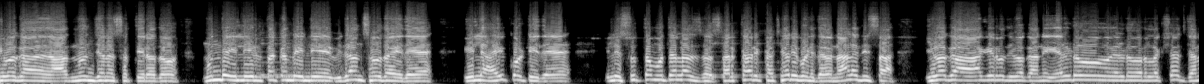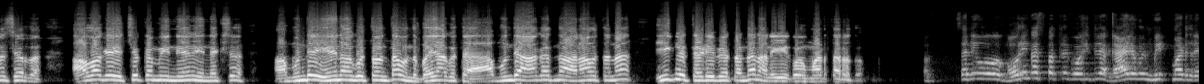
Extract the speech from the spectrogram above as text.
ಇವಾಗ ಹನ್ನೊಂದು ಜನ ಸತ್ತಿರೋದು. ಮುಂದೆ ಇಲ್ಲಿ ಇರ್ತಕ್ಕಂಥ ಇಲ್ಲಿ ವಿಧಾನಸೌಧ ಇದೆ ಇಲ್ಲಿ ಹೈಕೋರ್ಟ್ ಇದೆ ಇಲ್ಲಿ ಸುತ್ತಮುತ್ತ ಎಲ್ಲ ಸರ್ಕಾರಿ ಕಚೇರಿಗಳಿದಾವೆ. ನಾಳೆ ದಿವಸ ಇವಾಗ ಆಗಿರೋದು ಇವಾಗ ಎರಡು ಎರಡೂವರೆ ಲಕ್ಷ ಜನ ಸೇರ್ದ. ಆವಾಗ ಹೆಚ್ಚು ಕಮ್ಮಿ ಇನ್ನೇನು ನೆಕ್ಸ್ಟ್ ಆ ಮುಂದೆ ಏನಾಗುತ್ತೋ ಅಂತ ಒಂದು ಭಯ ಆಗುತ್ತೆ. ಆ ಮುಂದೆ ಆಗದ್ನ ಅನಾಹುತನ ಈಗ್ಲೂ ತಡಿಬೇಕಂತ ನಾನು ಈಗ ಮಾಡ್ತಾ ಇರೋದು. ಸರ್ ನೀವು ಮೌಲಿಂಗ್ ಆಸ್ಪತ್ರೆಗೆ ಹೋಗಿದ್ರೆ ಗಾಯಾಳುಗಳನ್ನ ಮೀಟ್ ಮಾಡಿದ್ರೆ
